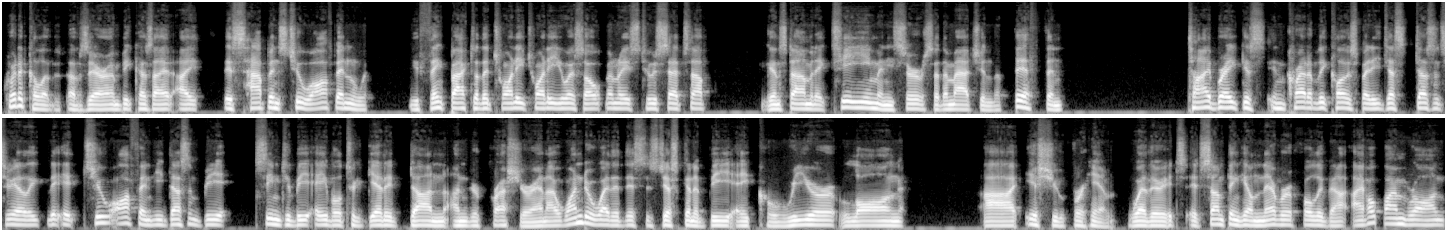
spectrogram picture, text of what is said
critical of, of Zverev because I, I, this happens too often. You think back to the 2020 US Open, he's two sets up against Dominic Thiem and he serves for the match in the fifth. And tiebreak is incredibly close, but he just doesn't seem really. It too often he doesn't be seem to be able to get it done under pressure, and I wonder whether this is just going to be a career long uh, issue for him. Whether it's it's something he'll never fully. I hope I'm wrong.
